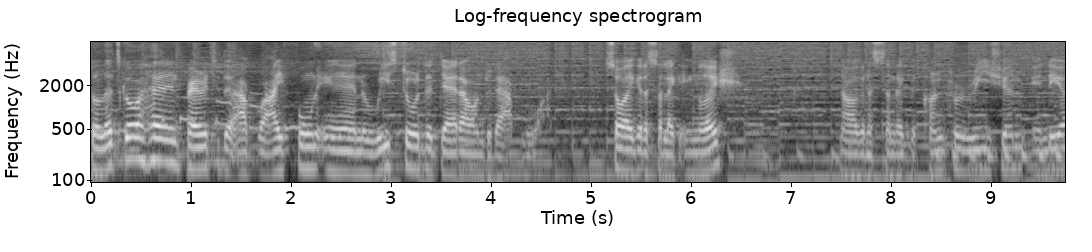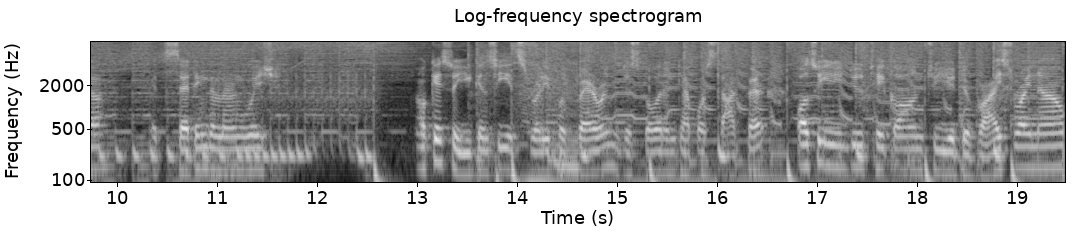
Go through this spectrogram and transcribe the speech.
So let's go ahead and pair it to the Apple iPhone and restore the data onto the Apple Watch. So I gotta select English. Now I'm gonna select the country region India. It's setting the language okay so you can see it's ready for pairing. Just go ahead and tap on start pair. Also you need to take on to your device right now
